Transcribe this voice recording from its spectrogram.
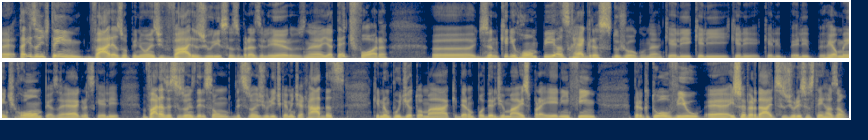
É, Thaís, a gente tem várias opiniões de vários juristas brasileiros, né? E até de fora. Uh, dizendo que ele rompe as regras do jogo, né? Que ele, que ele, que ele, que ele, ele realmente rompe as regras, que ele várias decisões dele são decisões juridicamente erradas, que ele não podia tomar, que deram poder demais para ele, enfim. Pelo que tu ouviu, é, isso é verdade? Esses juristas têm razão?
